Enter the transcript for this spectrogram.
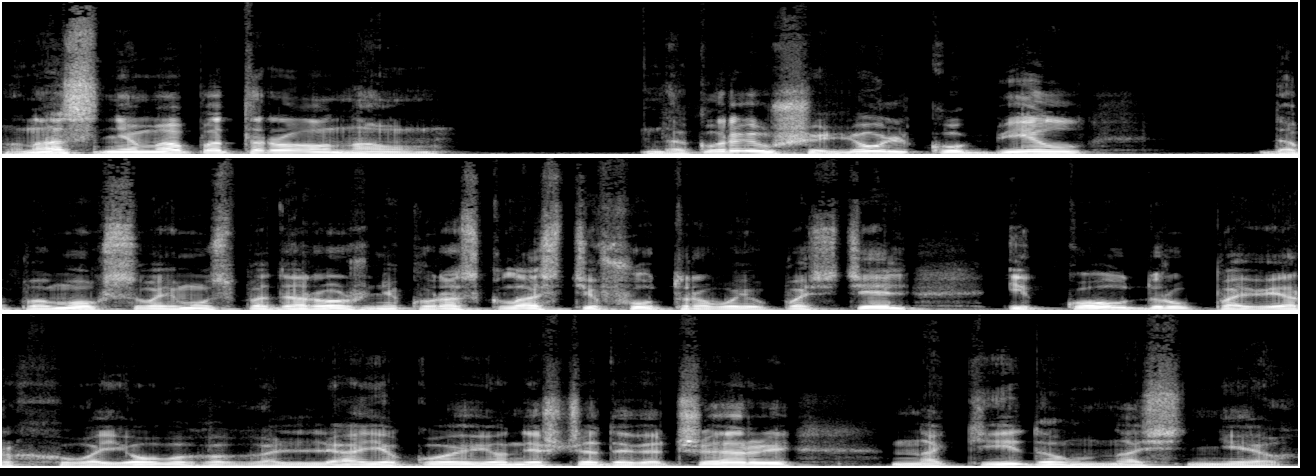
У нас няма патронаў. Дакурыўшы люльку біл, дапамог свайму спадарожніку раскласці футравую пасцель і коўдру паверх хваёвага галля, якое ён яшчэ да вячэры накідаў на снег.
